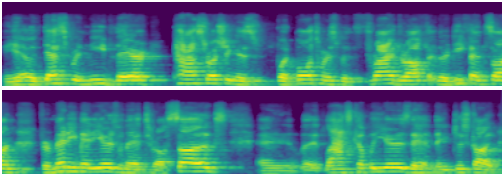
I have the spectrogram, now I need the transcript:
They have a desperate need there. Pass rushing is what Baltimore has been thrived off their defense on for many, many years when they had Terrell Suggs. And the last couple of years, they, they just got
